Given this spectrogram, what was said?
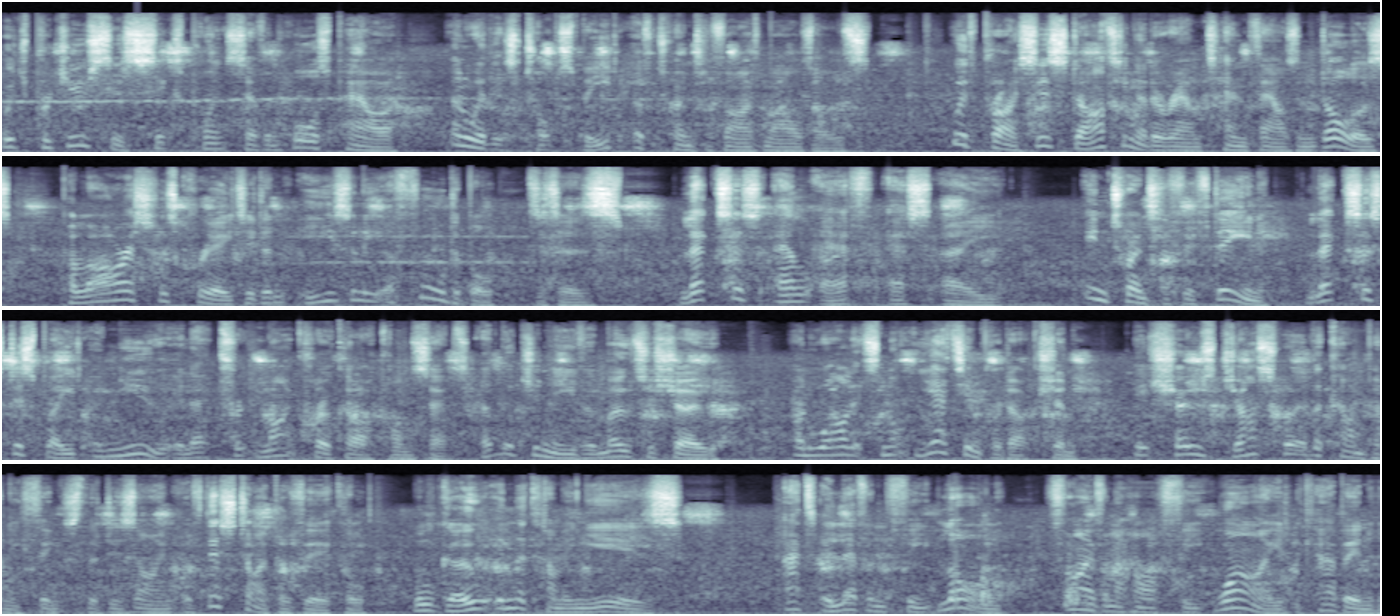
which produces 6.7 horsepower and with its top speed of 25 miles. With prices starting at around $10,000, Polaris has created an easily affordable visitors. Lexus LF SA. In 2015, Lexus displayed a new electric microcar concept at the Geneva Motor Show, and while it's not yet in production, it shows just where the company thinks the design of this type of vehicle will go in the coming years. At 11 feet long, 5.5 feet wide cabin,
